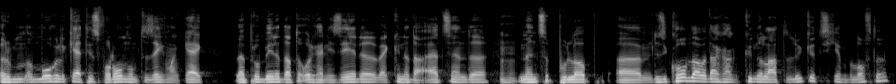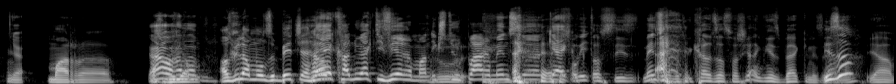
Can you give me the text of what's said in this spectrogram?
er een mogelijkheid is voor ons om te zeggen van, kijk, wij proberen dat te organiseren, wij kunnen dat uitzenden, Mhm. mensen pull-up. Ehm, dus ik hoop dat we dat gaan kunnen laten lukken. Het is geen belofte. Ja. Maar eh, als, Ja, William, dat- als William ons een beetje helpt... Nee, ik ga nu activeren, man. Ik stuur een paar mensen. Kijk, weet, mensen- Ik ga- Ik er zelfs waarschijnlijk niet eens bij kunnen zijn. Is dat? man. Ja, man.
